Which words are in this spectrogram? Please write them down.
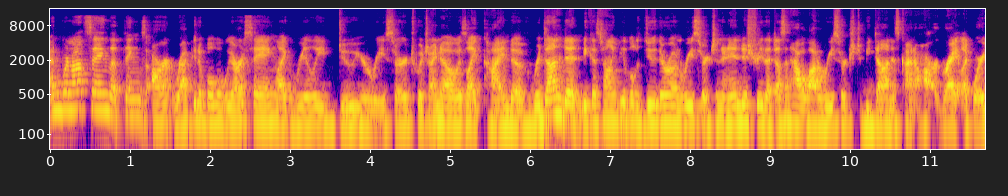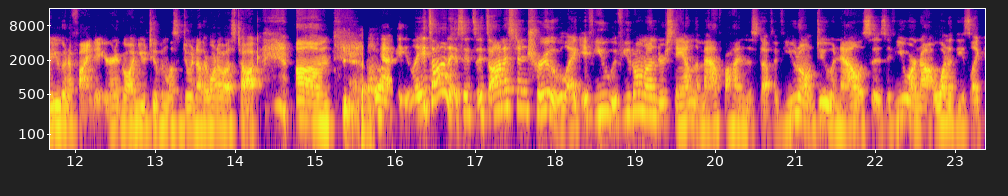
and we're not saying that things aren't reputable, but we are saying like really do your research, which I know is like kind of redundant because telling people to do their own research in an industry that doesn't have a lot of research to be done is kind of hard, right? Like where are you going to find it? You're going to go on YouTube and listen to another one of us talk. Um, yeah. yeah, it's honest. It's it's honest and true. Like if you if you don't understand the math behind this stuff, if you don't do analysis, if you are not one of these like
